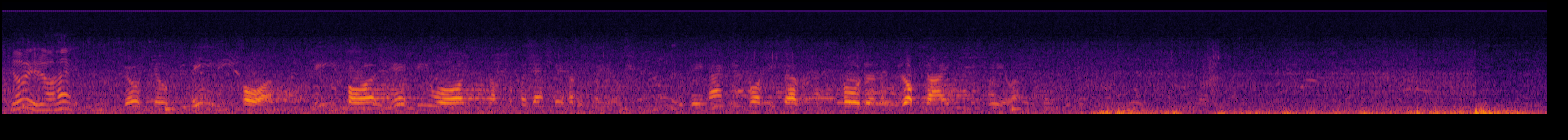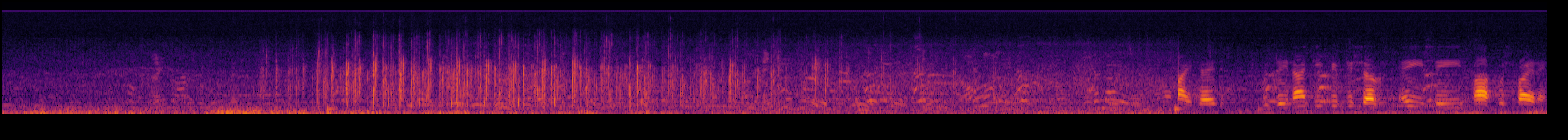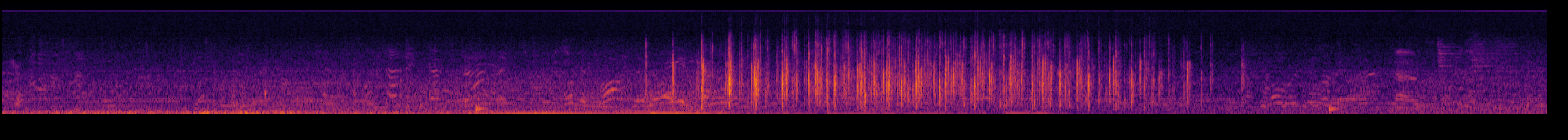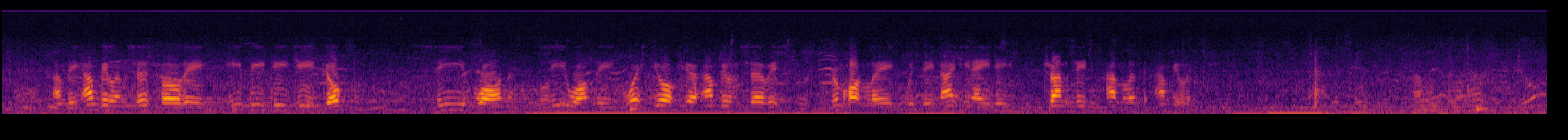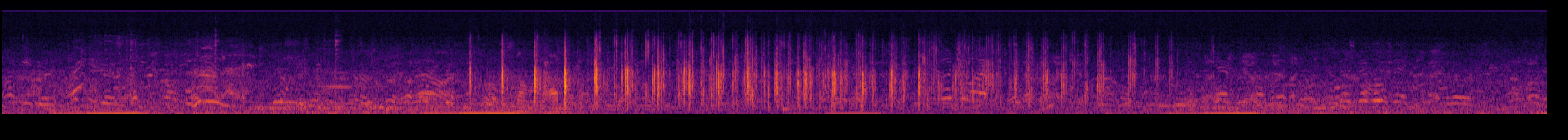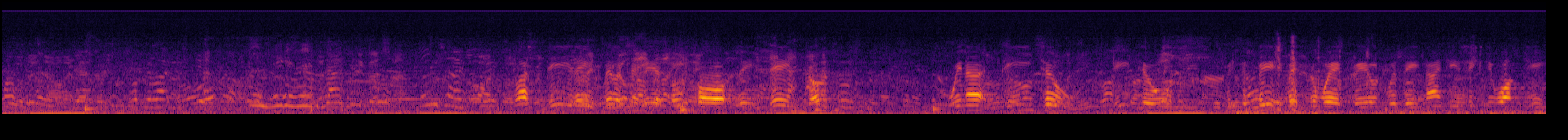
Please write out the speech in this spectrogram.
No, he's all right. goes to B4. B4, JC Ward Upper Denby Huddersfield the 1947 Foden Dropside Wheeler. With the 1957 AEC Marquis fire engine. And the ambulances for the EPTG Cup C1, C1, the West Yorkshire Ambulance Service from Honley with the 1980 Transit Hanland Ambulance. Class D, the military vehicle for the Dane Cup. Winner D2. D2, Mr. B. Smith from Wakefield with the 1961 Jeep.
